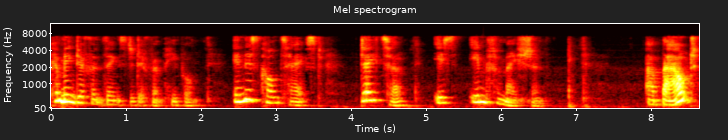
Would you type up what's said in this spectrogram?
can mean different things to different people. In this context, data is information about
